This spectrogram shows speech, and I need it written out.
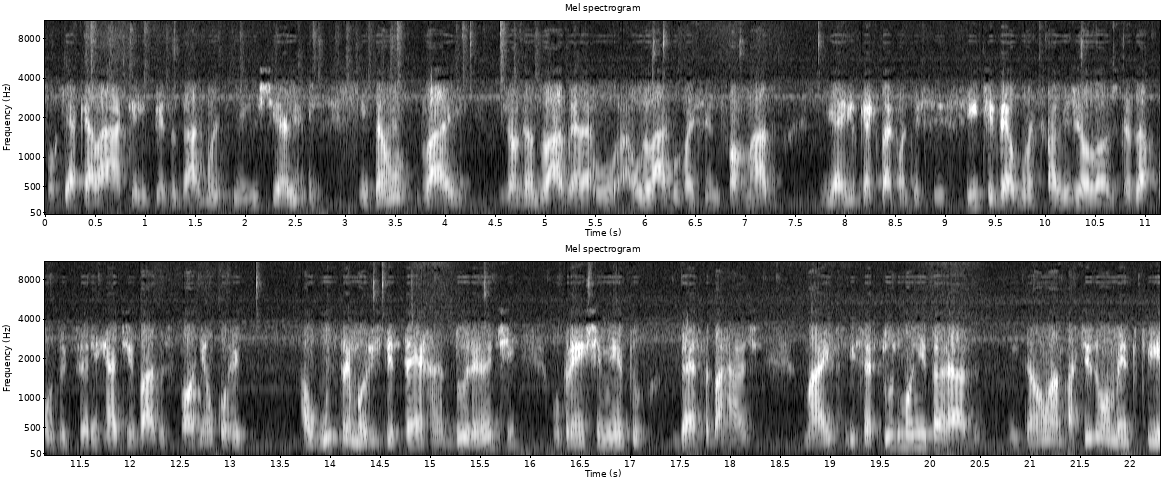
Porque aquela, aquele peso d'água antes não existia ali, então vai jogando água, o, o lago vai sendo formado, e aí o que é que vai acontecer? Se tiver algumas falhas geológicas a ponto de serem reativadas, podem ocorrer alguns tremores de terra durante o preenchimento dessa barragem. Mas isso é tudo monitorado. Então, a partir do momento que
